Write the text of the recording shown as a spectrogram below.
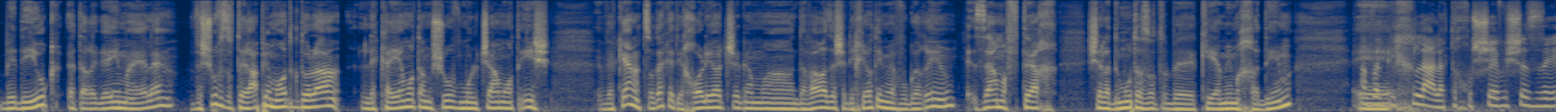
בדיוק את הרגעים האלה. ושוב, זו תרפיה מאוד גדולה לקיים אותם שוב מול 900 איש. וכן, את צודקת, יכול להיות שגם הדבר הזה של לחיות עם מבוגרים, זה המפתח של הדמות הזאת כימים אחדים. אבל בכלל, אתה חושב שזה...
